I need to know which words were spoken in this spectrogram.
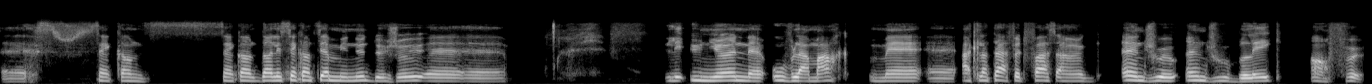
50, euh, 50, dans les 50e minutes de jeu, euh, euh, les Unions ouvrent la marque, mais Atlanta a fait face à un Andrew, Andrew Blake en feu.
